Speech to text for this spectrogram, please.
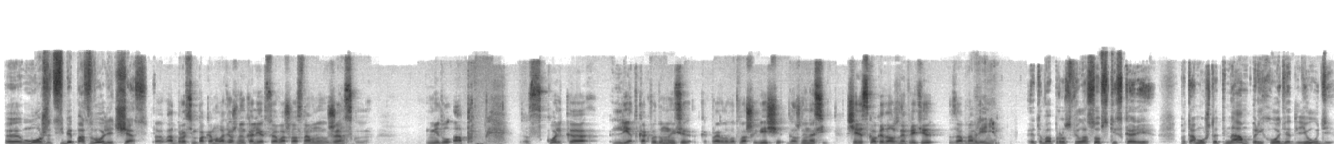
э, может себе позволить сейчас. Отбросим пока молодежную коллекцию, а вашу основную, женскую. Middle up. Сколько лет, как вы думаете, как правило, вот ваши вещи должны носить? Через сколько должны прийти за обновлением? Это вопрос философский скорее. Потому что к нам приходят люди,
